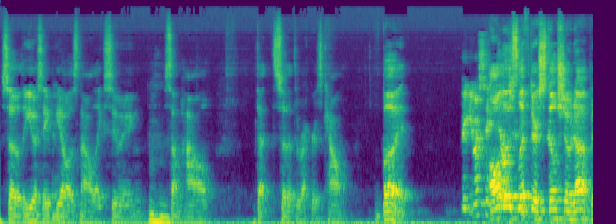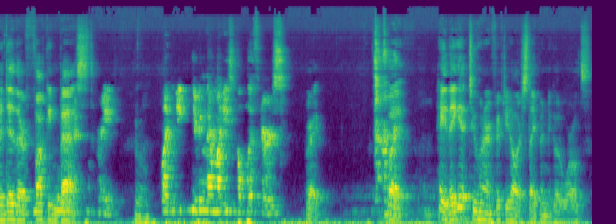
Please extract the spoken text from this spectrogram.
So the USAPL is now like suing Mhm. somehow that so that the records count. But The USA all those lifters still showed up and did their fucking best. Right. Yeah. Like giving their money to the lifters. Right. But hey, they get two hundred and fifty dollars stipend to go to Worlds.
